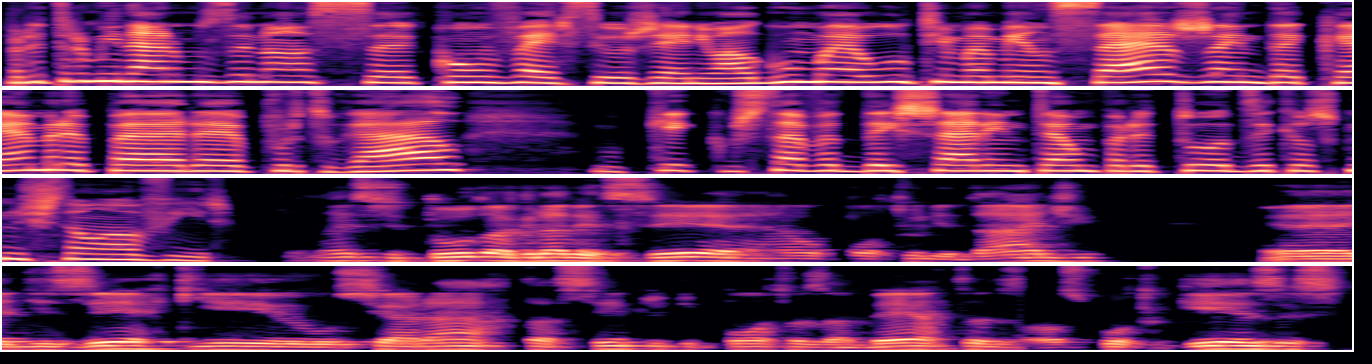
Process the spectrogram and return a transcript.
Para terminarmos a nossa conversa, Eugênio, alguma última mensagem da Câmara para Portugal? O que é que gostava de deixar então para todos aqueles que nos estão a ouvir? Antes de tudo, agradecer a oportunidade, é, dizer que o Ceará está sempre de portas abertas aos portugueses.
